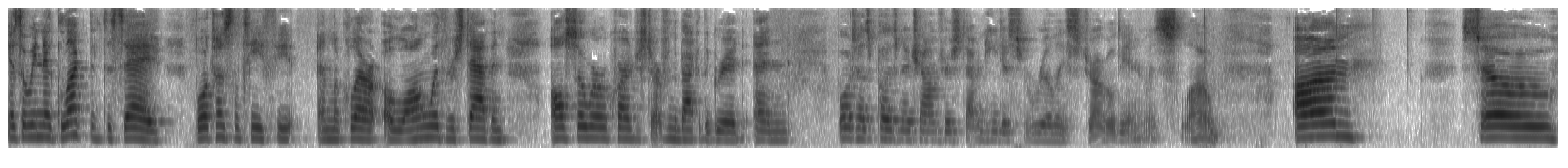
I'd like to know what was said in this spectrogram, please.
Yeah, so we neglected to say Bottas, Latifi, and Leclerc, along with Verstappen, also were required to start from the back of the grid. And Bottas posed no challenge for Verstappen. He just really struggled and was slow. Um, so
